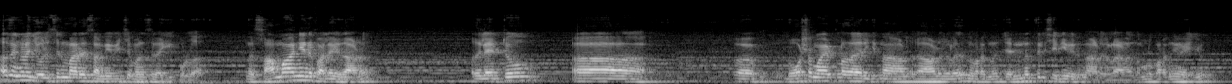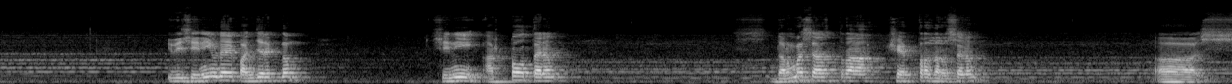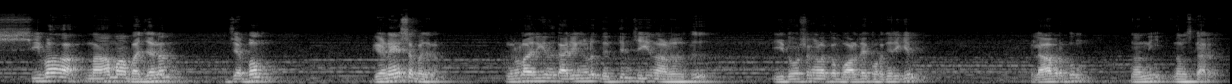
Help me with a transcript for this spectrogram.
അത് നിങ്ങൾ ജ്യോത്സ്യന്മാരെ സമീപിച്ച് മനസ്സിലാക്കിക്കൊള്ളുക. സാമാന്യന് ഫലം ഇതാണ്. അതിലേറ്റവും ദോഷമായിട്ടുള്ളതായിരിക്കുന്ന ആൾ ആളുകൾ എന്ന് പറയുന്നത് ജന്മത്തിൽ ശനി വരുന്ന ആളുകളാണ്. നമ്മൾ പറഞ്ഞു കഴിഞ്ഞു. ഇത് ശനിയുടെ പഞ്ചരത്നം ശനി അഷ്ടോത്തരം ധർമ്മശാസ്ത്ര ക്ഷേത്ര ദർശനം ശിവനാമ ഭജനം ജപം ഗണേശ ഭജനം ഇങ്ങനെയുള്ളതായിരിക്കുന്ന കാര്യങ്ങൾ നിത്യം ചെയ്യുന്ന ആളുകൾക്ക് ഈ ദോഷങ്ങളൊക്കെ വളരെ കുറഞ്ഞിരിക്കും. എല്ലാവർക്കും നന്ദി നമസ്കാരം.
